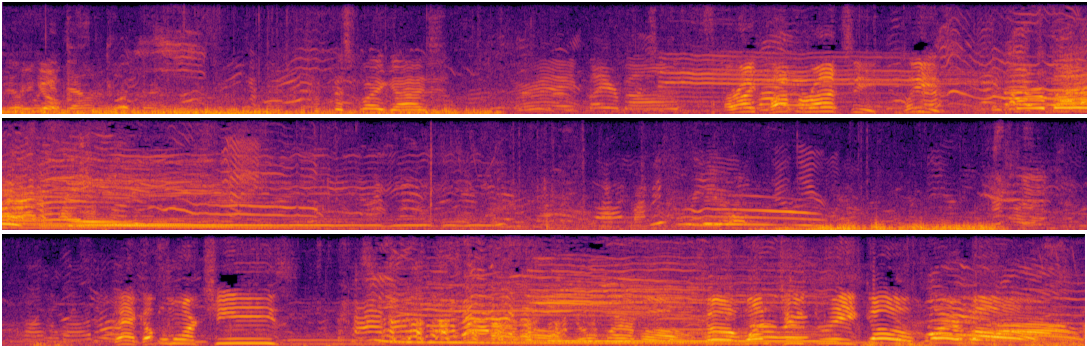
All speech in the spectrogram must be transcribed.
There you go. Look this way, guys. All right, fireball. All right, paparazzi, please. Fireball. Hey, a couple more cheese. go fireball. Go one, two, three. Go fireball.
